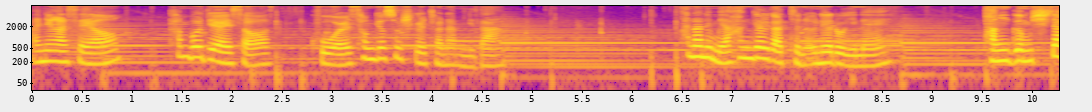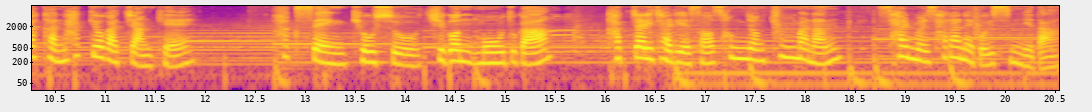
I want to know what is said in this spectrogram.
안녕하세요. 캄보디아에서 9월 선교 소식을 전합니다. 하나님의 한결같은 은혜로 인해 방금 시작한 학교 같지 않게 학생, 교수, 직원 모두가 각자의 자리에서 성령 충만한 삶을 살아내고 있습니다.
